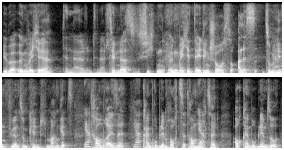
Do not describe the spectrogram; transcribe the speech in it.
über irgendwelche Tinder, Tinder. Tinder-Geschichten, irgendwelche Dating-Shows, so alles zum Ja. Hinführen zum Kind machen gibt's. Ja. Traumreise, Ja. kein Problem. Hochzeit, Traumhochzeit, auch kein Problem so.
